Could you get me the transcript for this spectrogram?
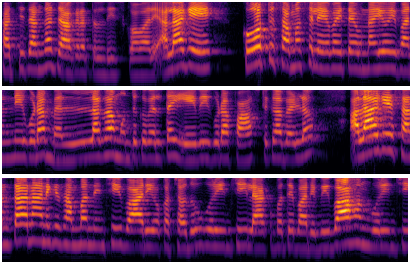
ఖచ్చితంగా జాగ్రత్తలు తీసుకోవాలి. అలాగే కోర్టు సమస్యలు ఏవైతే ఉన్నాయో ఇవన్నీ కూడా మెల్లగా ముందుకు వెళ్తాయి. ఏవి కూడా ఫాస్ట్గా వెళ్ళవు. అలాగే సంతానానికి సంబంధించి వారి యొక్క చదువు గురించి లేకపోతే వారి వివాహం గురించి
